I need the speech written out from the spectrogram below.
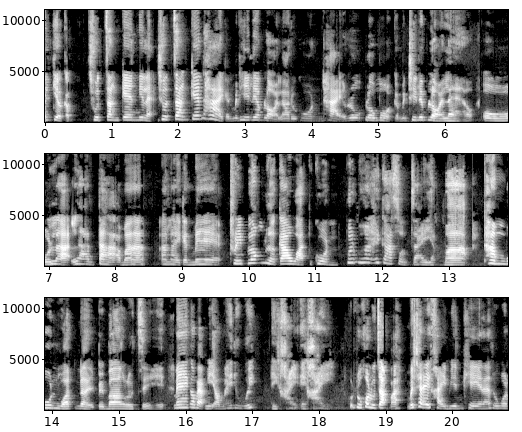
เป็นเกี่ยวกับชุดจังเก้นนี่แหละชุดจังเก้นถ่ายกันไปที่เรียบร้อยแล้วทุกคนถ่ายรูปโปรโมทกันไปที่เรียบร้อยแล้ว โอ้ละลานตามากอะไรกันแม่ ทริปล่องเรือเก้าวัดทุกคน เพื่อนๆให้การสนใจอย่างมากทำบุญวัดไหนไปบ้างแล้วเจ๊แม่ก็แบบมีเอามาให้ดูไอ้ไข่ไอ้ไข่ทุกคนรู้จักปะไม่ใช่ไอ้ไข่ BNK นะทุกคน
